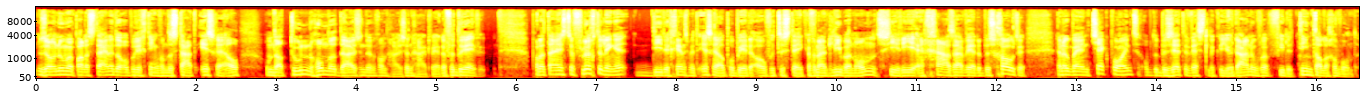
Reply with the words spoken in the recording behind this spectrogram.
Zo noemen Palestijnen de oprichting van de staat Israël... omdat toen honderdduizenden van huis en haard werden verdreven. Palestijnse vluchtelingen die de grens met Israël probeerden over te steken... vanuit Libanon, Syrië en Gaza werden beschoten. En ook bij een checkpoint op de bezette westelijke Jordaanhoever... vielen tientallen gewonden.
